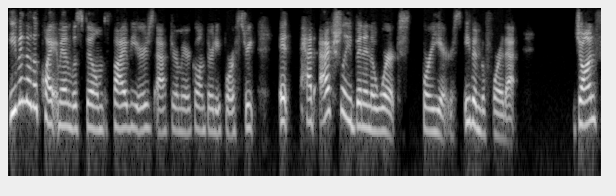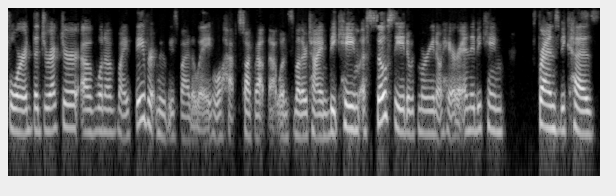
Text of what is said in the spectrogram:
even though The Quiet Man was filmed five years after A Miracle on 34th Street, it had actually been in the works for years, even before that. John Ford, the director of one of my favorite movies, by the way, we'll have to talk about that one some other time, became associated with Maureen O'Hara and they became friends because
